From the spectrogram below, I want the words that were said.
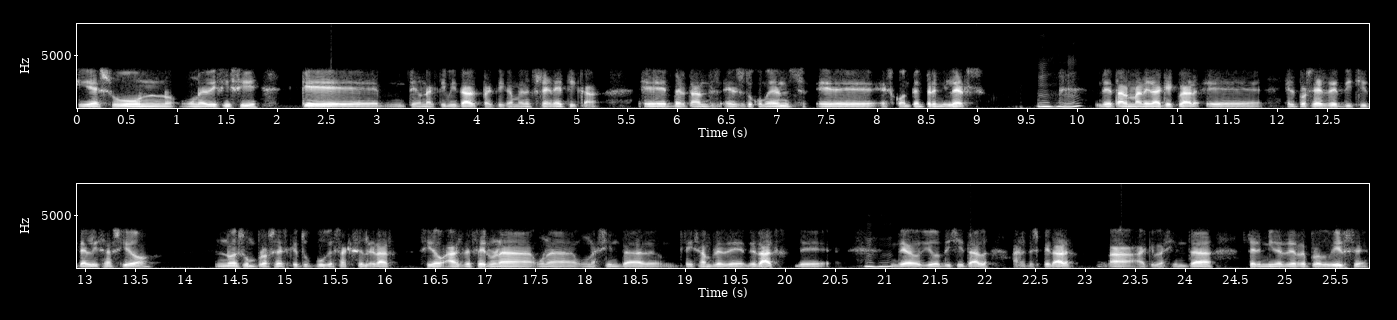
i és un, un edifici que té una activitat pràcticament frenètica. Eh, per tant, els documents eh, es compten per milers. Uh -huh. De tal manera que, clar, eh, el procés de digitalització no és un procés que tu pugues accelerar, sinó has de fer una, una, una cinta, per exemple, de, de DAT, de, uh -huh. d'àudio digital, has d'esperar a, a que la cinta termine de reproduir-se.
